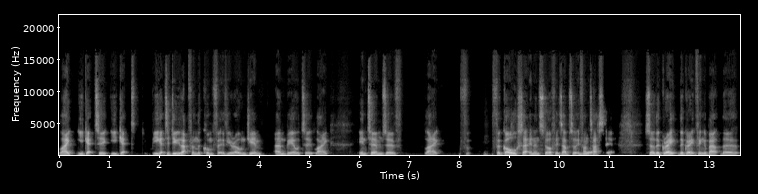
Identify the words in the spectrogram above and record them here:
Like you get to you get you get to do that from the comfort of your own gym and be able to like in terms of like for, for goal setting and stuff. It's absolutely fantastic. Yeah. So the great the great thing about the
